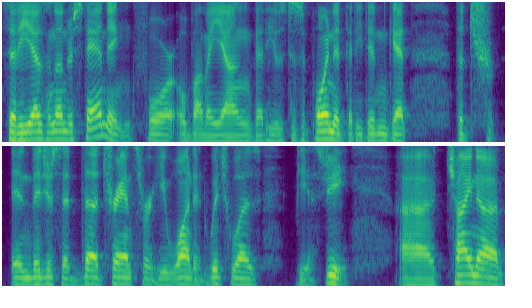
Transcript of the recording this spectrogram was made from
said he has an understanding for Aubameyang that he was disappointed that he didn't get the tr- and they just said the transfer he wanted, which was PSG. Uh, China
